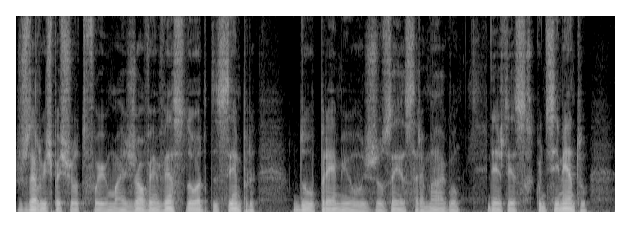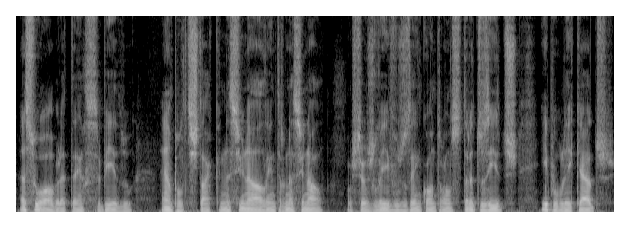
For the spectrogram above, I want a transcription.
José Luís Peixoto foi o mais jovem vencedor de sempre do Prémio José Saramago. Desde esse reconhecimento, a sua obra tem recebido amplo destaque nacional e internacional. Os seus livros encontram-se traduzidos e publicados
